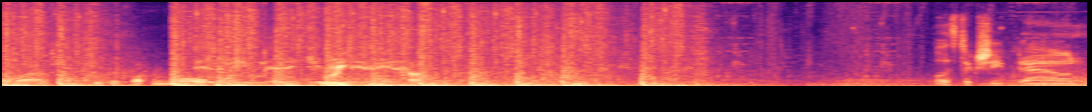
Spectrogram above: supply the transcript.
Oh wow, stupid fucking wall. Enemy medic in. Ballistic sheep down.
